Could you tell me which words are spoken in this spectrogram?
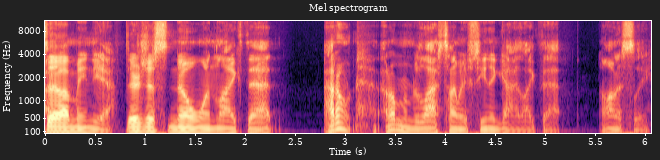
so I mean, yeah, there's just no one like that. I don't. I don't remember the last time we've seen a guy like that. Honestly.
